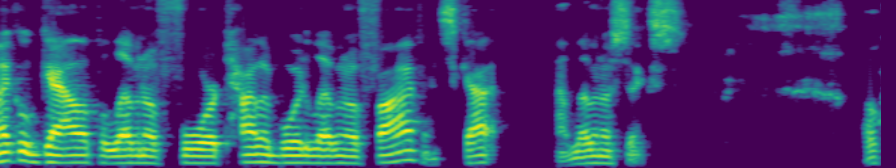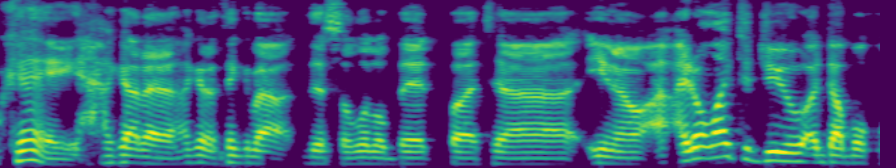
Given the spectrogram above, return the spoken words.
Michael Gallup 1104, Tyler Boyd 1105, and Scott at 1106. okay, I gotta I gotta think about this a little bit, but uh, you know, I, I, don't like to do a double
